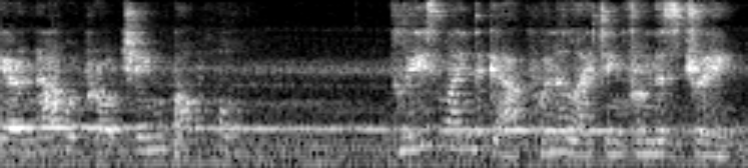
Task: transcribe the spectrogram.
We are now approaching Uphall. Please mind the gap when alighting from this train.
